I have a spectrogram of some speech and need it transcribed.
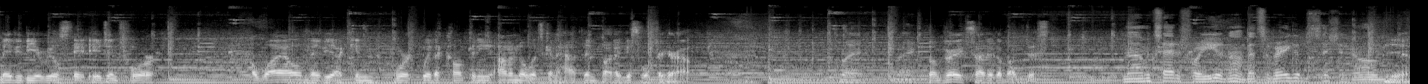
maybe be a real estate agent for a while. Maybe I can work with a company. I don't know what's going to happen, but I guess we'll figure out. Right, right. So I'm very excited about this. No, I'm excited for you. No, that's a very good decision. Um, Yeah.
